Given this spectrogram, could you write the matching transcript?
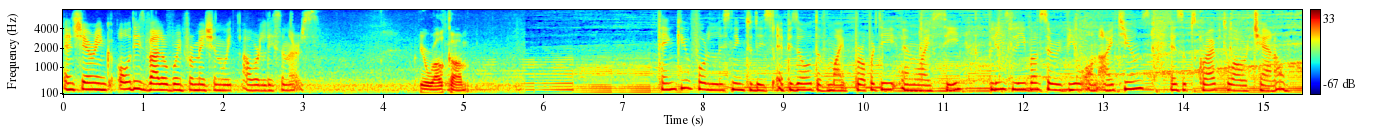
and sharing all this valuable information with our listeners. You're welcome. Thank you for listening to this episode of My Property NYC. Please leave us a review on iTunes and subscribe to our channel.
